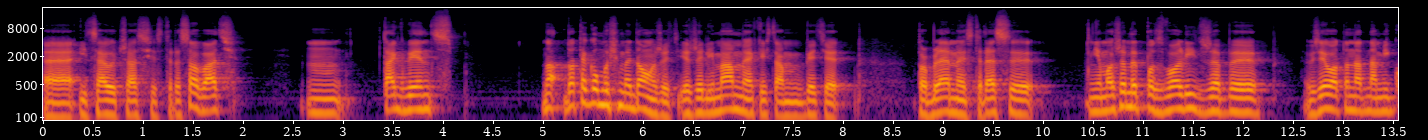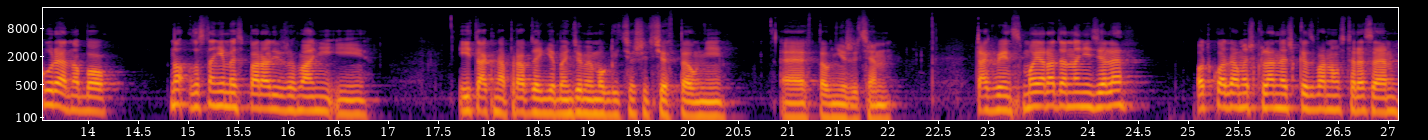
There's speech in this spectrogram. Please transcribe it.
e, i cały czas się stresować. Mm, tak więc no, do tego musimy dążyć. Jeżeli mamy jakieś tam, wiecie, problemy, stresy, nie możemy pozwolić, żeby wzięło to nad nami górę, no bo no, zostaniemy sparaliżowani i, i tak naprawdę nie będziemy mogli cieszyć się w pełni, e, w pełni życiem. Tak więc moja rada na niedzielę, odkładamy szklaneczkę zwaną stresem,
